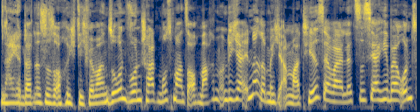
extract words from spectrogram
Naja, dann ist es auch richtig. Wenn man so einen Wunsch hat, muss man es auch machen. Und ich erinnere mich an Matthias, der war ja letztes Jahr hier bei uns,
